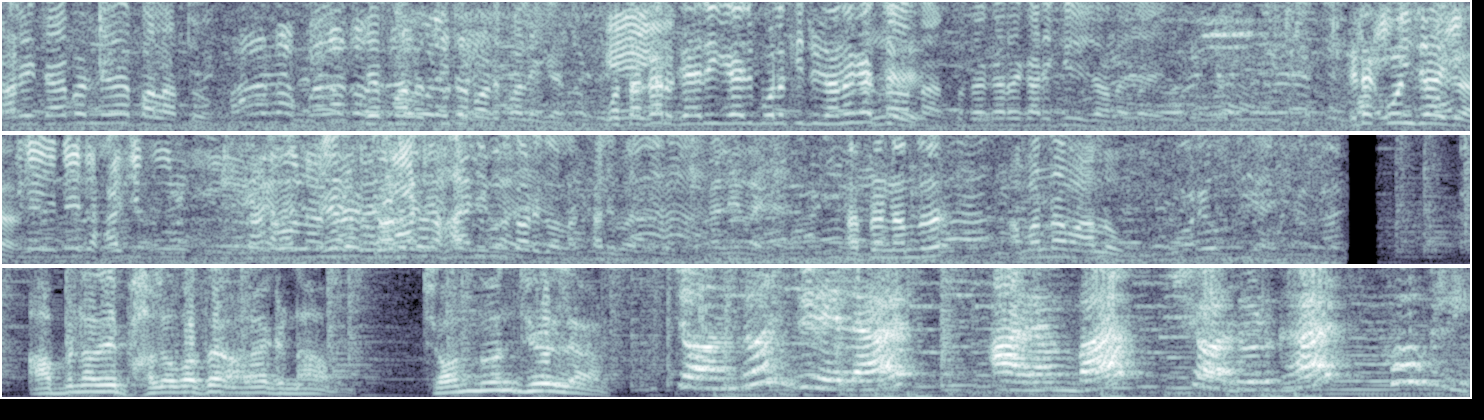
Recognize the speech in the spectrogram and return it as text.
গাড়ি ড্রাইভার নেমে পালাতো। সে পালা ছুটে পাড়ে পালিয়ে গেছে। কোথাকার গাড়ি গাড়ি বলে কিছু জানা গেছে? না না কোথাকার গাড়ি কিছু জানা যায় এটা কোন জায়গা? আপনার নাম দাদা? আমার নাম আলো আপনাদের ভালোবাসার আর এক নাম চন্দন জুয়েলার্স। চন্দন জুয়েলার্স আরামবাগ সদরঘাট হুগলি।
